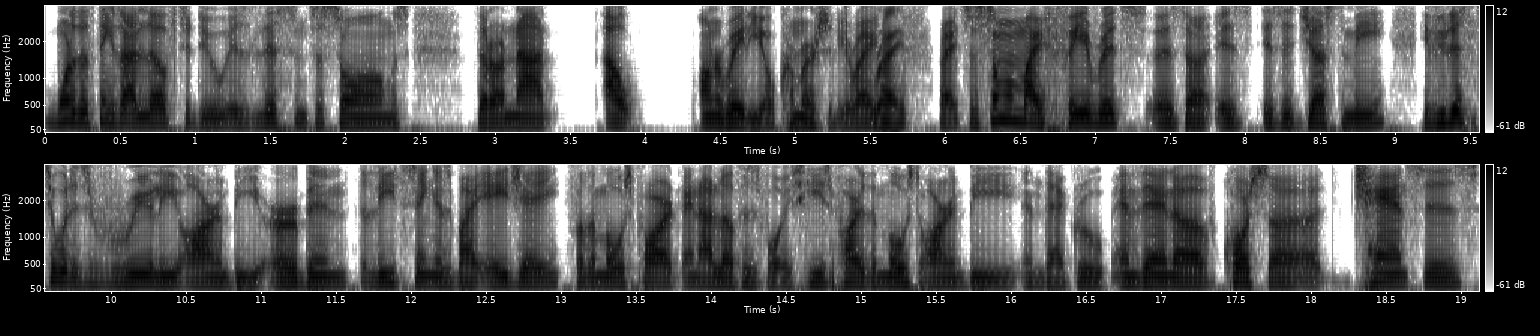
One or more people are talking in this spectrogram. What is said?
One of the things I love to do is listen to songs that are not out on the radio commercially, right? Right. Right. So some of my favorites is uh, is is it just me? If you listen to it, it's really R and B, urban. The lead singer is by AJ for the most part, and I love his voice. He's probably the most R and B in that group. And then uh, of course, uh, Chances.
